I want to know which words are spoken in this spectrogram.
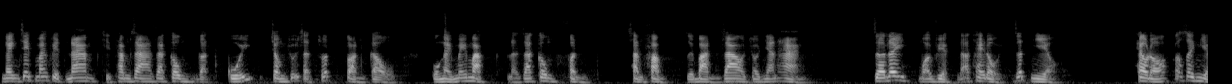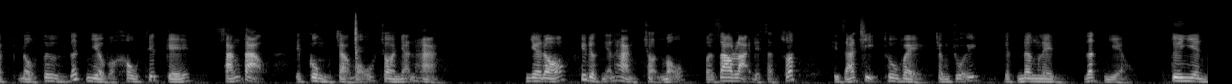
ngành dệt may Việt Nam chỉ tham gia gia công đoạn cuối trong chuỗi sản xuất toàn cầu của ngành may mặc là gia công phần sản phẩm rồi bàn giao cho nhãn hàng. Giờ đây mọi việc đã thay đổi rất nhiều. Theo đó, các doanh nghiệp đầu tư rất nhiều vào khâu thiết kế, sáng tạo để cùng trả mẫu cho nhãn hàng. Nhờ đó, khi được nhãn hàng chọn mẫu và giao lại để sản xuất thì giá trị thu về trong chuỗi được nâng lên rất nhiều. Tuy nhiên,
